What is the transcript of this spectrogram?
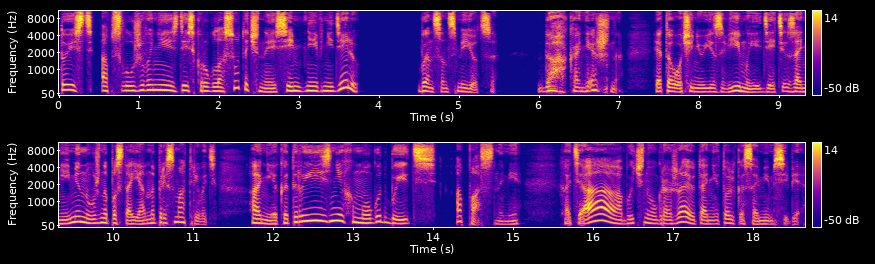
То есть обслуживание здесь круглосуточное, семь дней в неделю? Бенсон смеется. Да, конечно. Это очень уязвимые дети, за ними нужно постоянно присматривать. А некоторые из них могут быть опасными. Хотя обычно угрожают они только самим себе.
